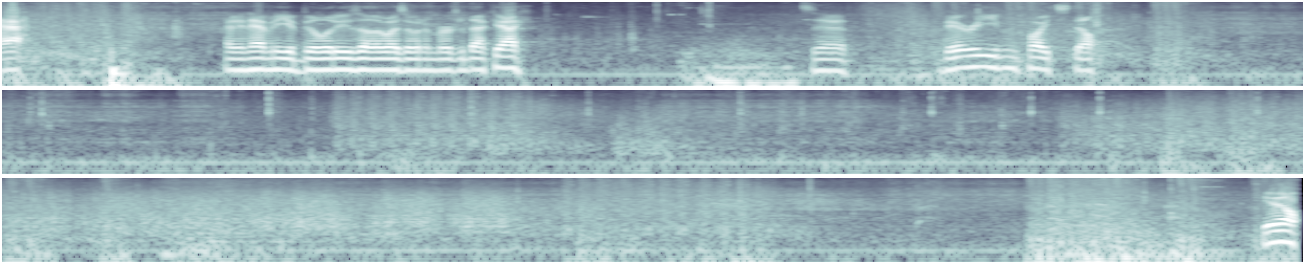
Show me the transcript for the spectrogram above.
Ah. I didn't have any abilities, otherwise I would have murdered that guy. A very even fight still. Kill.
